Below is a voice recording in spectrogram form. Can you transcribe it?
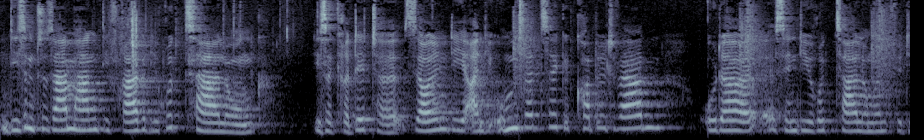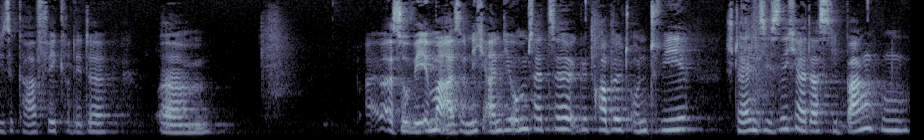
In diesem Zusammenhang die Frage, die Rückzahlung dieser Kredite, sollen die an die Umsätze gekoppelt werden oder sind die Rückzahlungen für diese KfW-Kredite ähm, also wie immer, also nicht an die Umsätze gekoppelt? Und wie stellen Sie sicher, dass die Banken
